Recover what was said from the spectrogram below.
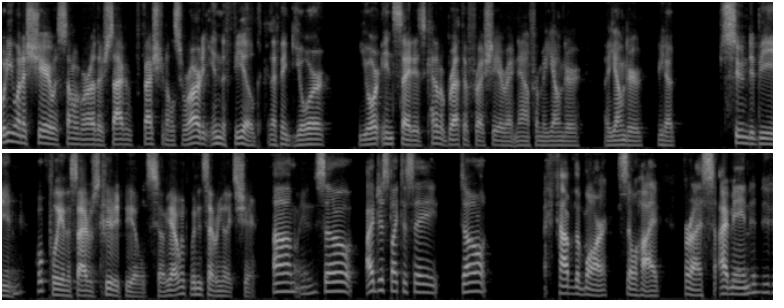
What do you want to share with some of our other cyber professionals who are already in the field? And I think your your insight is kind of a breath of fresh air right now from a younger a younger you know soon to be hopefully in the cybersecurity field. So yeah, what, what insight would you like to share? Um, so I just like to say, don't have the bar so high for us. I mean,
